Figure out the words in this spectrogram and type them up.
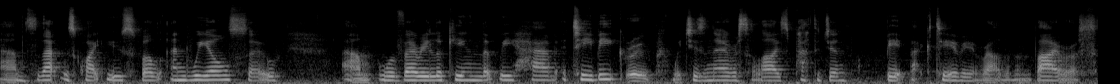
Um, so that was quite useful. And we also um, we're very lucky in that we have a TB group, which is an aerosolized pathogen, be it bacteria rather than virus.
